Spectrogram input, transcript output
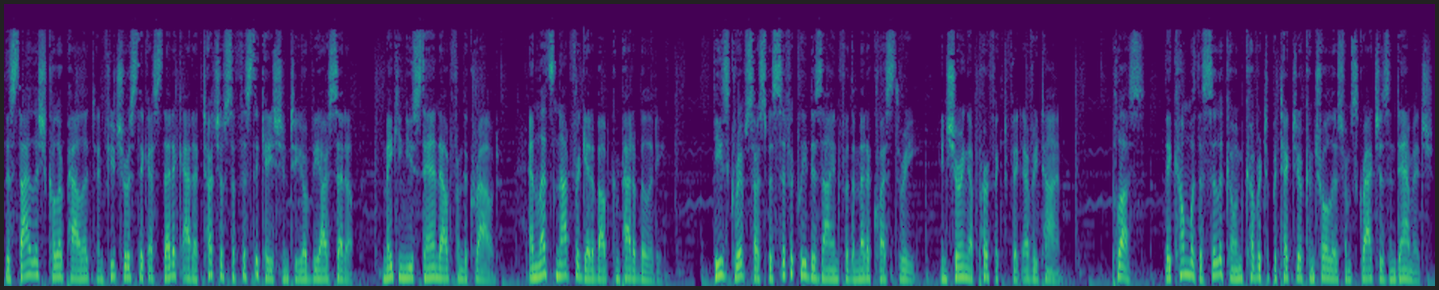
The stylish color palette and futuristic aesthetic add a touch of sophistication to your VR setup, making you stand out from the crowd. And let's not forget about compatibility. These grips are specifically designed for the MetaQuest 3, ensuring a perfect fit every time. Plus, they come with a silicone cover to protect your controllers from scratches and damage,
